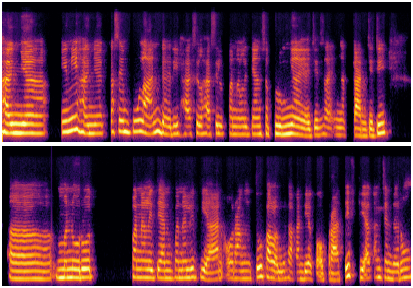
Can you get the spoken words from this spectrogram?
hanya ini hanya kesimpulan dari hasil-hasil penelitian sebelumnya ya. Jadi saya ingatkan. Jadi uh, menurut penelitian-penelitian orang itu kalau misalkan dia kooperatif dia akan cenderung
